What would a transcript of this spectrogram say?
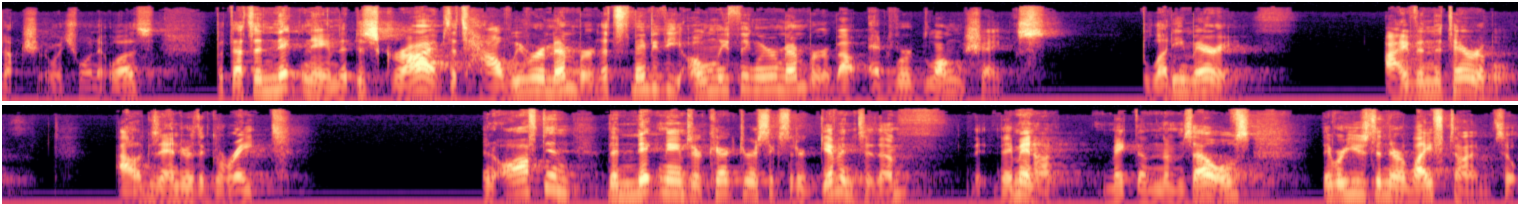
Not sure which one it was, but that's a nickname that describes, that's how we remember. That's maybe the only thing we remember about Edward Longshanks. Bloody Mary, Ivan the Terrible, Alexander the Great. And often the nicknames or characteristics that are given to them, they may not make them themselves, they were used in their lifetime. So,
